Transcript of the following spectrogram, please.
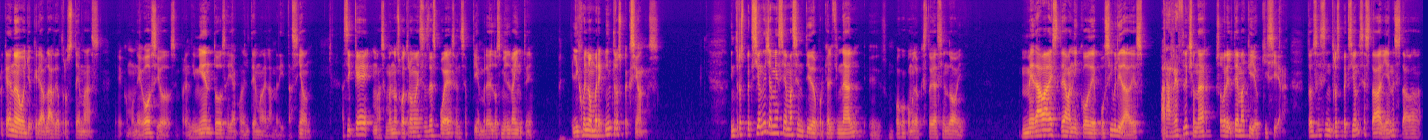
porque de nuevo yo quería hablar de otros temas eh, como negocios, emprendimientos, ya con el tema de la meditación. Así que más o menos cuatro meses después, en septiembre del 2020, elijo el nombre Introspecciones. Introspecciones ya me hacía más sentido porque al final, un poco como lo que estoy haciendo hoy, me daba este abanico de posibilidades para reflexionar sobre el tema que yo quisiera. Entonces, introspecciones estaba bien, estaba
